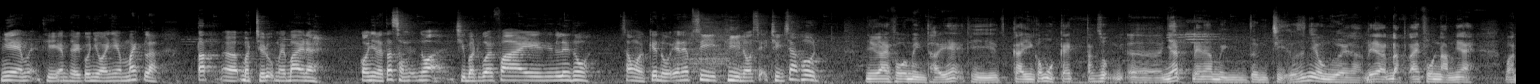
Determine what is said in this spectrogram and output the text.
như em ấy thì em thấy có nhiều anh em Mac là tắt ờ, bật chế độ máy bay này coi như là tắt sóng điện thoại chỉ bật wifi lên thôi xong rồi kết nối NFC thì nó sẽ chính xác hơn như iPhone mình thấy ấy, thì cây có một cách tác dụng ờ, nhất đây là mình từng chỉ cho rất nhiều người là đây là đặt iPhone nằm như này và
